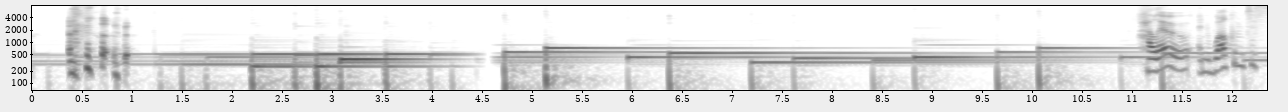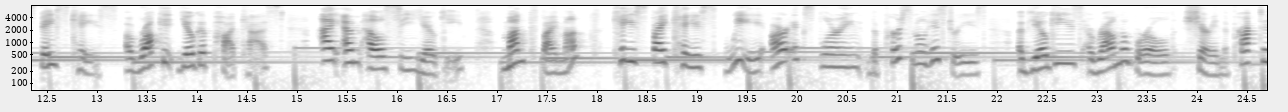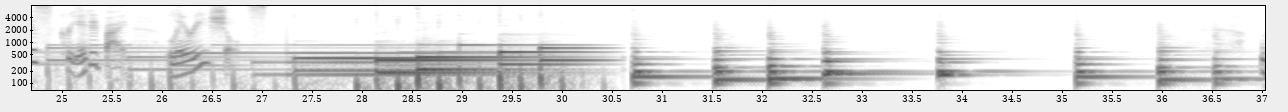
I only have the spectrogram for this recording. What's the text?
Hello, and welcome to Space Case, a rocket yoga podcast. I am LC Yogi. Month by month, case by case, we are exploring the personal histories of yogis around the world, sharing the practice created by Larry Schultz.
